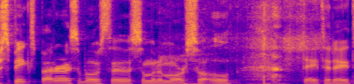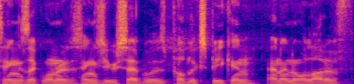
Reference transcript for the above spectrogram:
speaks better, I suppose, to some of the more subtle day to day things. Like one of the things you said was public speaking, and I know a lot of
